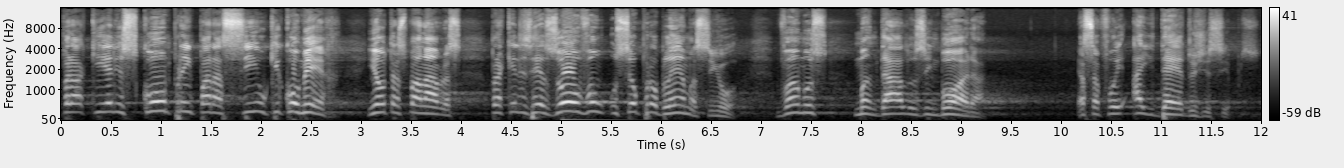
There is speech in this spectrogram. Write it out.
para que eles comprem para si o que comer. Em outras palavras, para que eles resolvam o seu problema, Senhor. Vamos mandá-los embora. Essa foi a ideia dos discípulos.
